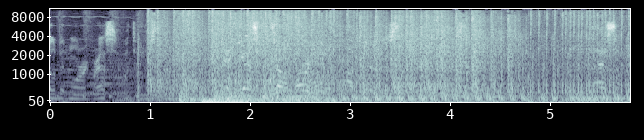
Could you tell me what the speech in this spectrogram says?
little bit more aggressive with them. Yeah, you guys can tell I'm already better. Last time I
